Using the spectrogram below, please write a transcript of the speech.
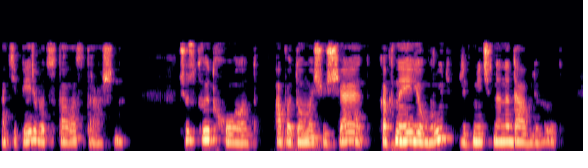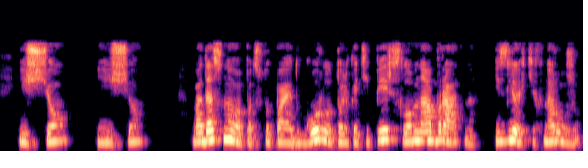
А теперь вот стало страшно. Чувствует холод, а потом ощущает, как на ее грудь ритмично надавливают. Еще и еще. Вода снова подступает к горлу, только теперь словно обратно, из легких наружу.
